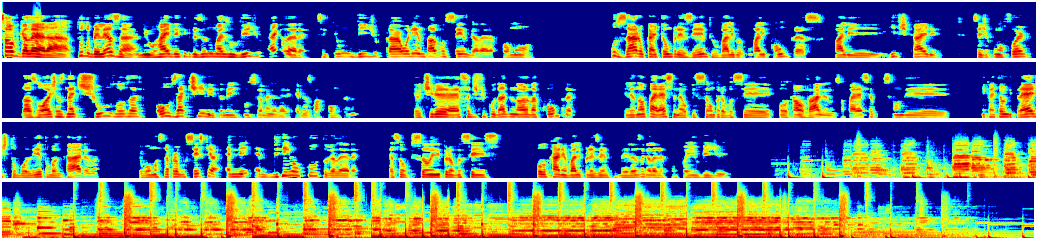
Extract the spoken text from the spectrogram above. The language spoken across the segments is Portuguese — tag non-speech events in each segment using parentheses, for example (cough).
Salve galera, tudo beleza? New Rider aqui trazendo mais um vídeo. É galera, esse aqui é um vídeo para orientar vocês galera, como usar o cartão presente, o vale, vale compras, vale gift card, seja como for, das lojas Netshoes ou, ou Zatini também funciona galera, que é a mesma conta. Né? Eu tive essa dificuldade na hora da compra, ele não aparece né, a opção para você colocar o vale, não só aparece a opção de, de cartão de crédito, boleto bancário, né? Eu vou mostrar para vocês que é, meio, é bem (laughs) oculto, galera. Essa opção aí para vocês colocarem vale presente, beleza, galera? Acompanhe o vídeo aí.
